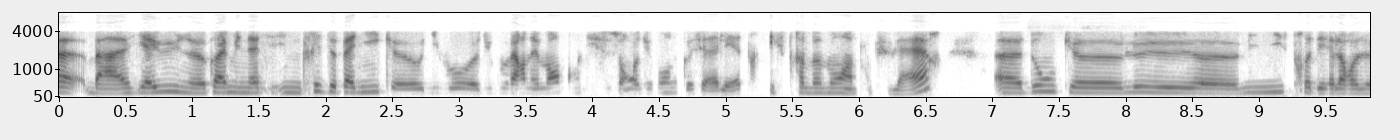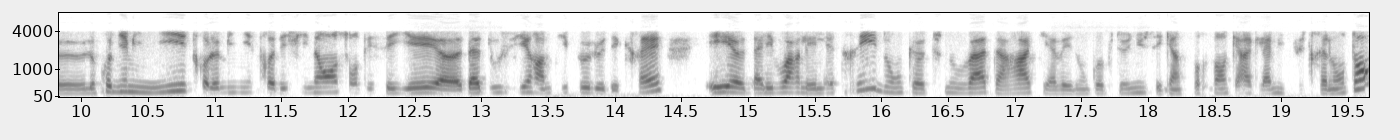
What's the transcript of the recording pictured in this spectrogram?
Euh, bah, il y a eu une, quand même une, une crise de panique euh, au niveau euh, du gouvernement quand ils se sont rendus compte que ça allait être extrêmement impopulaire. Euh, donc euh, le euh, ministre des, alors le, premier ministre, le ministre des Finances ont essayé d'adoucir un petit peu le décret et d'aller voir les laiteries. Donc Tnuva, Tara, qui avait donc obtenu ces 15% qu'a réclamé depuis très longtemps,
